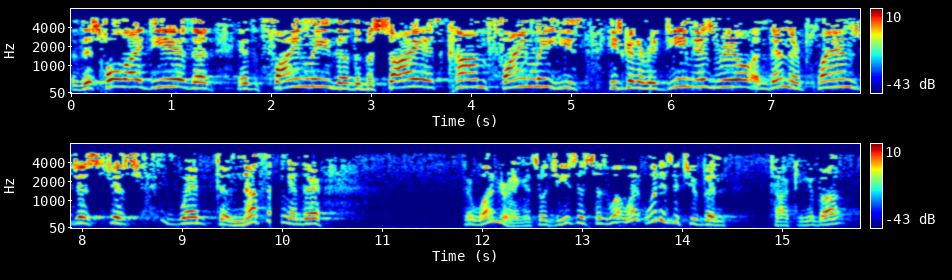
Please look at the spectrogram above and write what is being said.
this whole idea that finally the, the Messiah has come, finally he's, he's going to redeem Israel, and then their plans just, just went to nothing, and they're, they're wondering. And so Jesus says, well, what, what is it you've been talking about?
